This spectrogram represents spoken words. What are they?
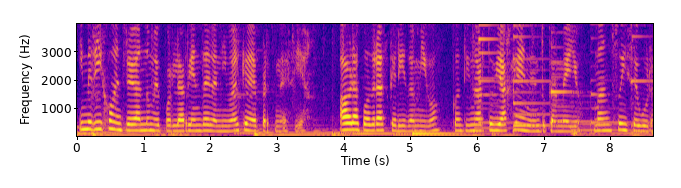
y me dijo entregándome por la rienda el animal que me pertenecía. Ahora podrás, querido amigo, continuar tu viaje en tu camello, manso y seguro.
